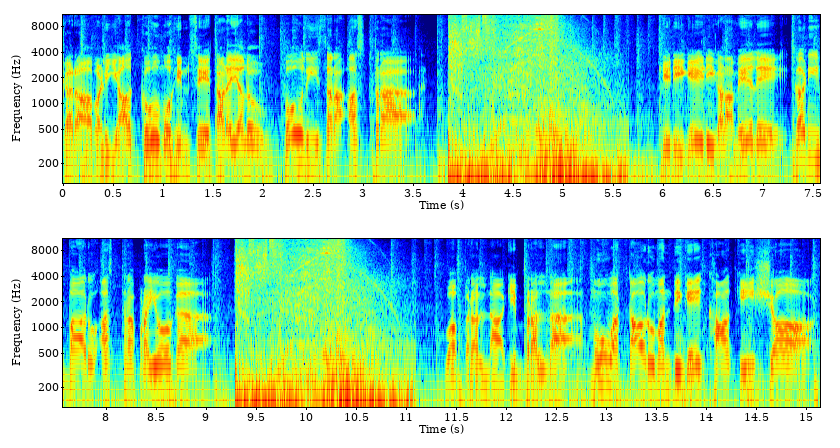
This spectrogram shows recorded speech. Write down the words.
ಕರಾವಳಿಯ ಕೋಮು ಹಿಂಸೆ ತಡೆಯಲು ಪೊಲೀಸರ ಅಸ್ತ್ರ. ಕಿಡಿಗೇಡಿಗಳ ಮೇಲೆ ಗಡಿಪಾರು ಅಸ್ತ್ರ ಪ್ರಯೋಗ. ಒಬ್ರಲ್ಲಾಗಿಬ್ರಲ್ಲ ಮೂವತ್ತಾರು ಮಂದಿಗೆ ಖಾಕಿ ಶಾಕ್.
